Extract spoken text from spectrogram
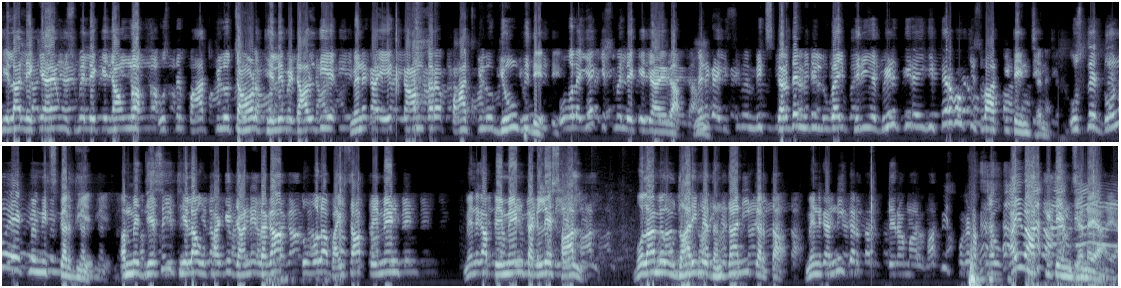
थैला लेके आया हूँ उसमें लेके जाऊँगा। उसने पाँच किलो चावल थैले में डाल दिए। मैंने कहा एक काम कर पाँच किलो गेहूँ भी दे। वो बोला ये किसमें लेके जाएगा? मैंने कहा इसी में मिक्स कर दे मेरी लुगाई फ्री है भीड़ती रहेगी तेरे को किस बात की टेंशन है? उसने दोनों एक में मिक्स कर दिए। अब मैं जैसे ही थैला उठा के जाने लगा तो बोला भाई साहब पेमेंट मैंने कहा पेमेंट अगले साल। बोला मैं उधारी में धंधा नहीं करता। मैंने कहा नहीं करता तो तेरा माल वापिस पकड़ अपने कई बात की टेंशन है यार।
